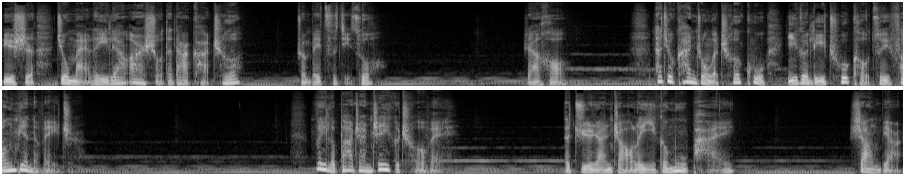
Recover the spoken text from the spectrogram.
于是就买了一辆二手的大卡车，准备自己做。然后，他就看中了车库一个离出口最方便的位置。为了霸占这个车位，他居然找了一个木牌，上边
